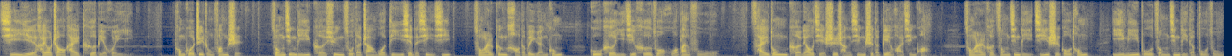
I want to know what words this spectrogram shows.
企业还要召开特别会议。通过这种方式，总经理可迅速地掌握第一线的信息，从而更好地为员工、顾客以及合作伙伴服务。财东可了解市场形势的变化情况，从而和总经理及时沟通。以弥补总经理的不足。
